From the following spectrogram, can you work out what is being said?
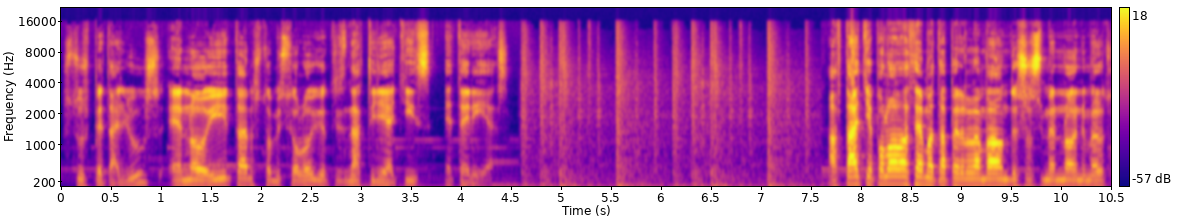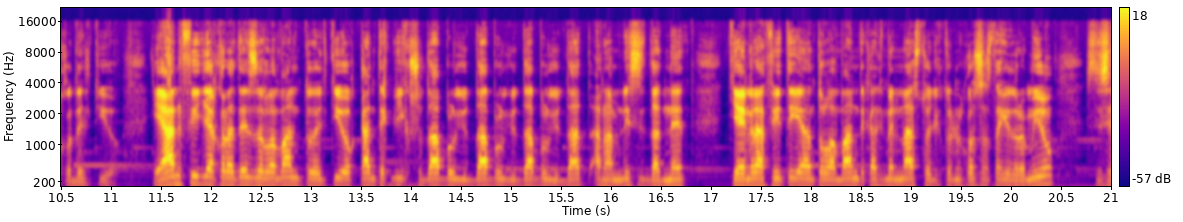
στους πεταλιούς, ενώ ήταν στο μισθολόγιο της ναυτιλιακής εταιρείας. Αυτά και πολλά άλλα θέματα περιλαμβάνονται στο σημερινό ενημερωτικό δελτίο. Εάν φίλοι ακροατές δεν λαμβάνετε το δελτίο, κάντε κλικ στο www.anamnesis.net και εγγραφείτε για να το λαμβάνετε καθημερινά στο ηλεκτρονικό σας ταχυδρομείο στις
